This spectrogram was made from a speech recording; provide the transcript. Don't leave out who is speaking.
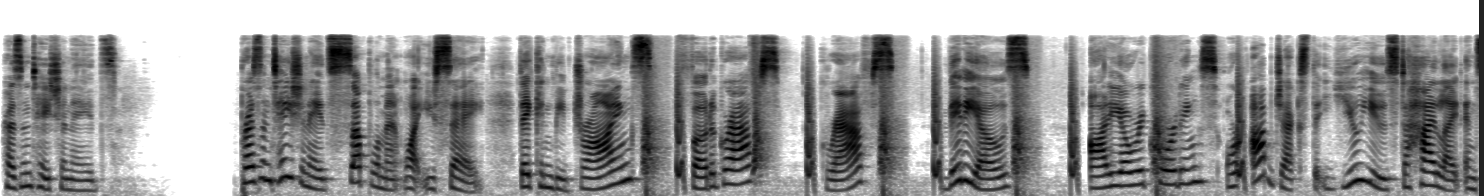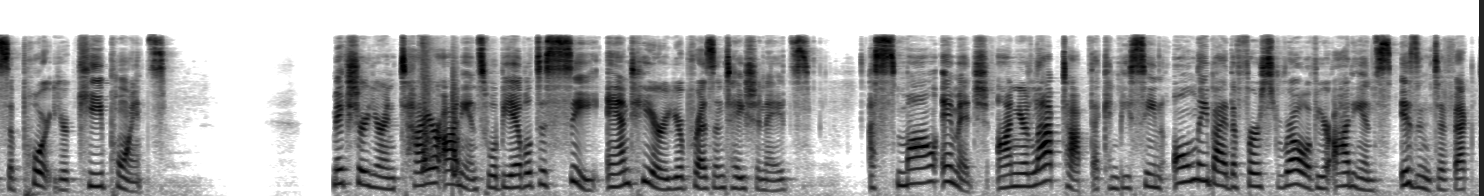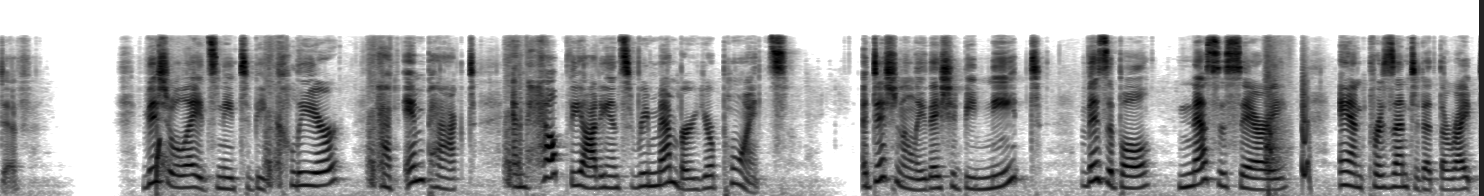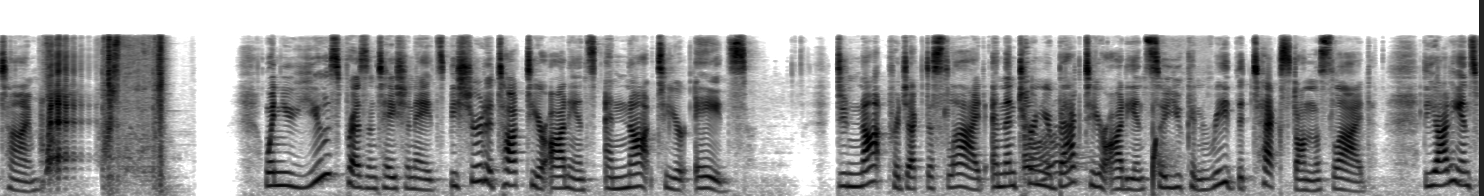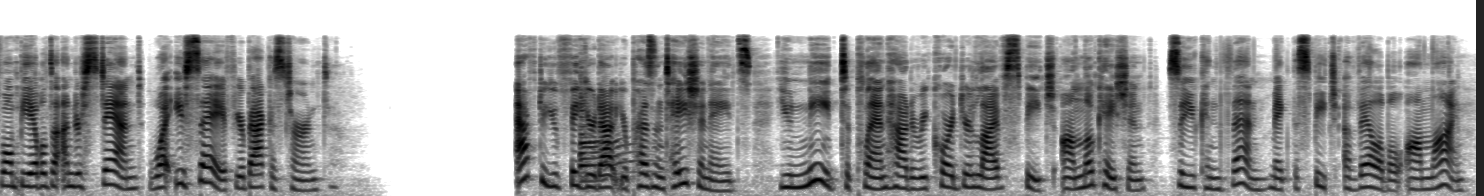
Speaker 1: Presentation aids. Presentation aids supplement what you say. They can be drawings, photographs, graphs, videos, audio recordings, or objects that you use to highlight and support your key points. Make sure your entire audience will be able to see and hear your presentation aids. A small image on your laptop that can be seen only by the first row of your audience isn't effective. Visual aids need to be clear, have impact, and help the audience remember your points. Additionally, they should be neat, visible, necessary, and presented at the right time. When you use presentation aids, be sure to talk to your audience and not to your aids. Do not project a slide and then turn your back to your audience so you can read the text on the slide. The audience won't be able to understand what you say if your back is turned. After you've figured out your presentation aids, you need to plan how to record your live speech on location so you can then make the speech available online.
